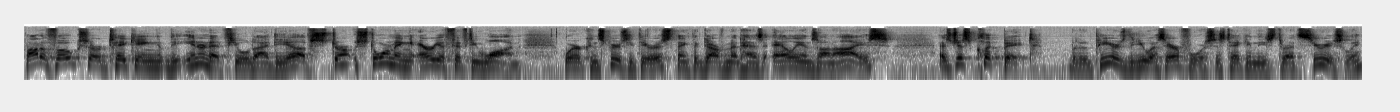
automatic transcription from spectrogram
A lot of folks are taking the internet fueled idea of stor- storming Area 51, where conspiracy theorists think the government has aliens on ice, as just clickbait. But it appears the U.S. Air Force is taking these threats seriously.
